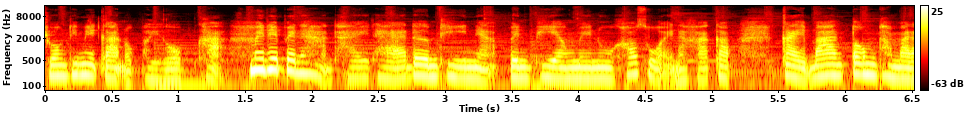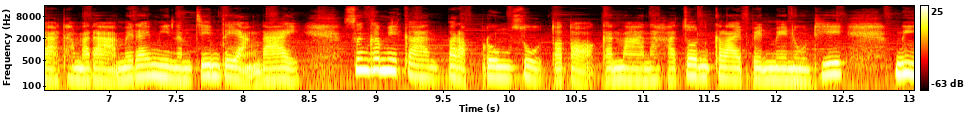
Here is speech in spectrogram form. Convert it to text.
ช่วงที่มีการอพยพค่ะ ไม่ได้เป็นอาหารไทยแท้เดิมทีเนี่ยเป็นเพียงเมนูข้าวสวยนะคะ กับไก่บ้านต้มธรรมดาธรรมดาไม่ได้มีน้ำจิ้มแต่อย่างใดซึ่งก็มีการปรับปรุงสูตรต่อๆกันมานะคะ จนกลายเป็นเมนูที่มี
